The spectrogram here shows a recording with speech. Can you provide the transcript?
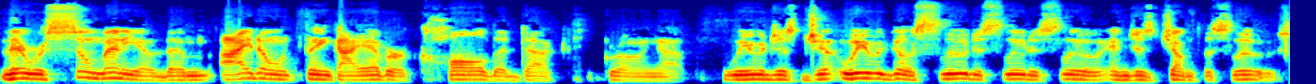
There were so many of them. I don't think I ever called a duck growing up. We would just ju- we would go slough to slough to slough and just jump the sloughs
